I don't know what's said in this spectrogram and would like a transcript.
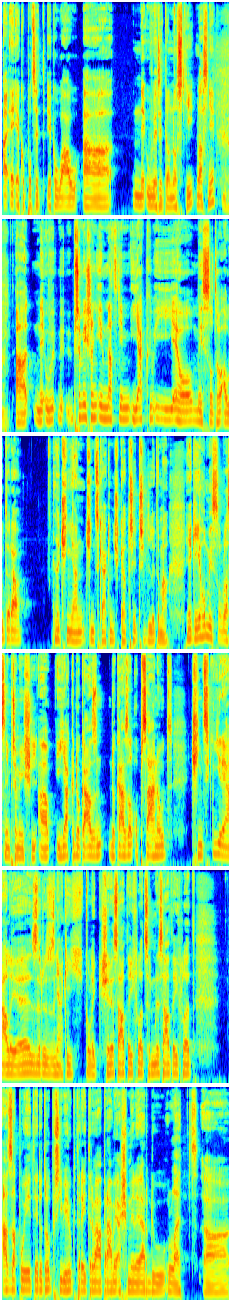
a e, jako pocit jako wow a neuvěřitelnosti vlastně mm-hmm. a neuv- přemýšlení i nad tím, jak jeho mysl toho autora to Číňan, čínská knížka, tři, tři díly to má, jak jeho mysl vlastně přemýšlí a jak dokáz, dokázal obsáhnout čínský reálie z, z nějakých kolik 60. let, 70. let a zapojit je do toho příběhu, který trvá právě až miliardu let, a,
